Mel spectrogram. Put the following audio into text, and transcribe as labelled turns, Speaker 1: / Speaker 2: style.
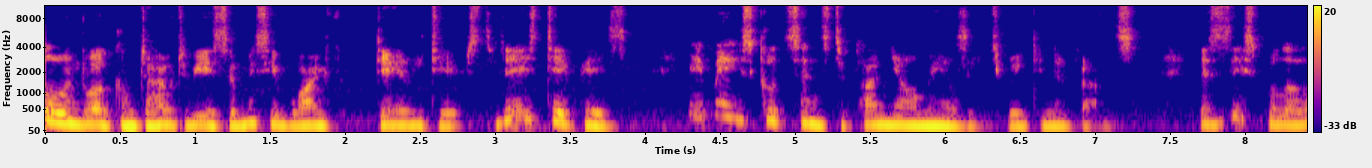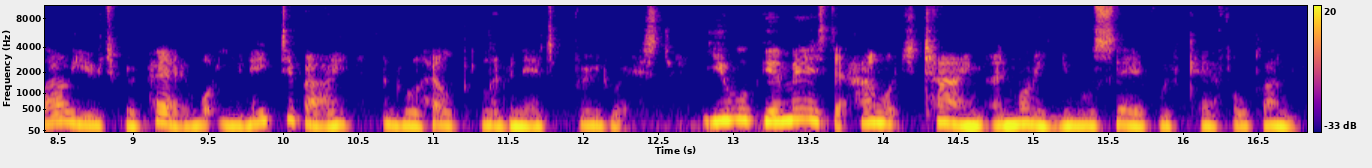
Speaker 1: Hello and welcome to How to Be a Submissive Wife Daily Tips. Today's tip is it makes good sense to plan your meals each week in advance, as this will allow you to prepare what you need to buy and will help eliminate food waste. You will be amazed at how much time and money you will save with careful planning.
